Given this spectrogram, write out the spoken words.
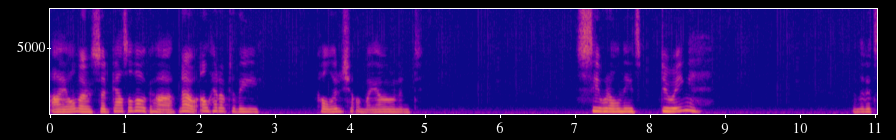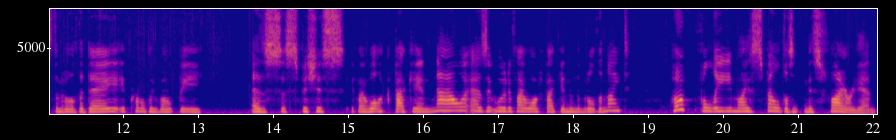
I almost said Castle Volkihar. No, I'll head up to the college on my own and see what all needs doing. And that it's the middle of the day, it probably won't be as suspicious if I walk back in now as it would if I walked back in in the middle of the night. Hopefully my spell doesn't misfire again.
